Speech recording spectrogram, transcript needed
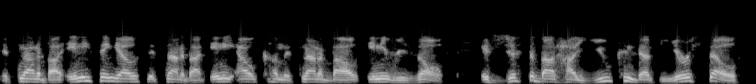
It's not about anything else. It's not about any outcome. It's not about any result. It's just about how you conduct yourself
